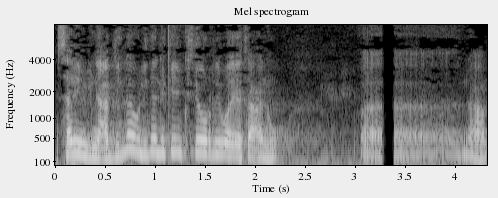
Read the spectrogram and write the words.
سليم بن عبد الله ولذلك يكثر الرواية عنه. آه، نعم.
